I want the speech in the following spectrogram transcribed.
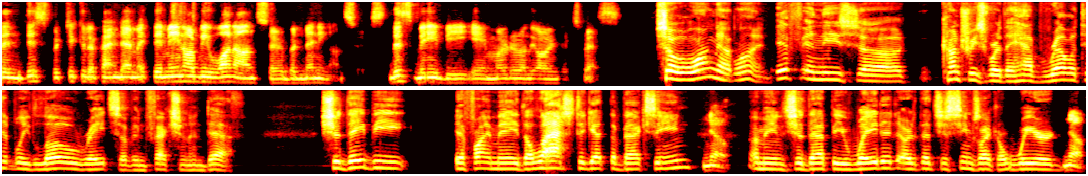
in this particular pandemic, there may not be one answer, but many answers. This may be a murder on the Orient Express. So, along that line, if in these uh, countries where they have relatively low rates of infection and death, should they be, if I may, the last to get the vaccine? No. I mean, should that be weighted, or that just seems like a weird? No,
